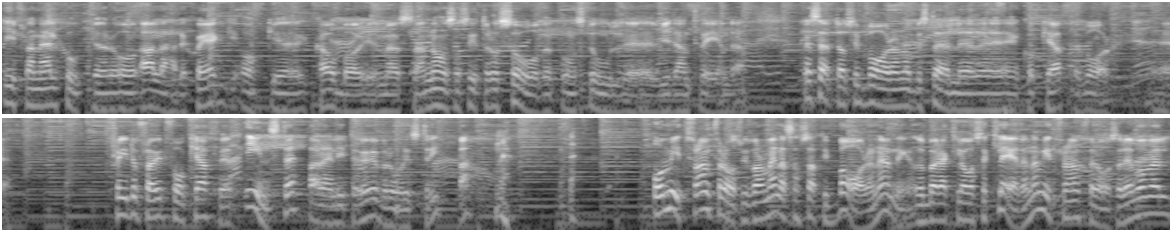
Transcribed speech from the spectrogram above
i flanellskjortor och alla hade skägg och eh, cowboymössa. Någon som sitter och sover på en stol eh, vid entrén där. Vi sätter oss i baren och beställer eh, en kopp kaffe var. Eh, frid och fröjd får kaffet. In steppar en lite överårig strippa. Och mitt framför oss, vi var de enda som satt i baren nämligen. Och började klä sig kläderna mitt framför oss. Och det var väl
